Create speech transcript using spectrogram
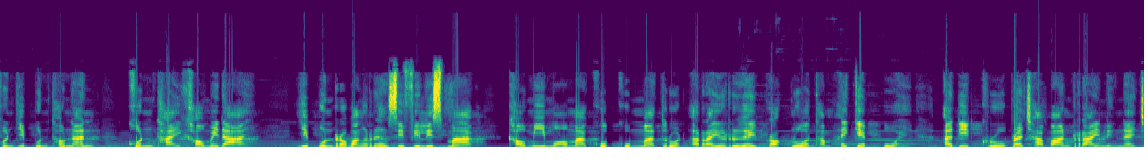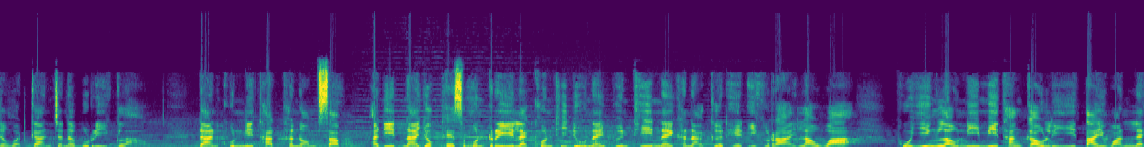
คนญี่ปุ่นเท่านั้น คนไทยเข้าไม่ได้ ญี่ปุ่นระวังเรื่องซิฟิลิสมาก เขามีหมอมาควบคุมมาตรวจอะไรเรื่อย เพราะกลัวทำให้เก็บป่วย อดีตครูประชาบาลรายหนึ่งในจังหวัดกาญจนบุรีกล่าวด้านคุณนิทัศน์ถนอมทรัพย์ อดีตนายกเทศมนตรีและคนที่อยู่ในพื้นที่ในขณะเกิดเหตุอีกรายเล่าว่า ผู้หญิงเหล่านี้มีทั้งเกาหลี ไต้หวันและ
